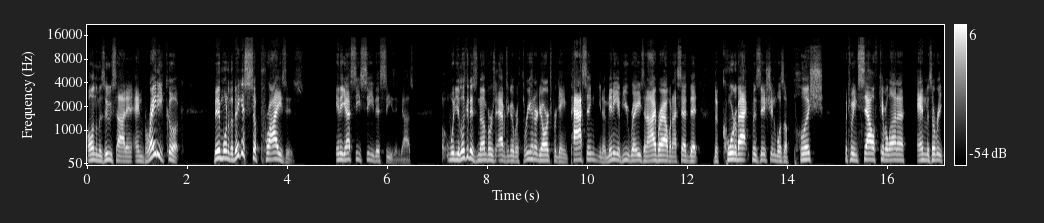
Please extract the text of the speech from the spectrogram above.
on the Mizzou side. And, and Brady Cook been one of the biggest surprises in the SEC this season, guys. When you look at his numbers, averaging over 300 yards per game passing, you know, many of you raised an eyebrow when I said that the quarterback position was a push between South Carolina and Missouri.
